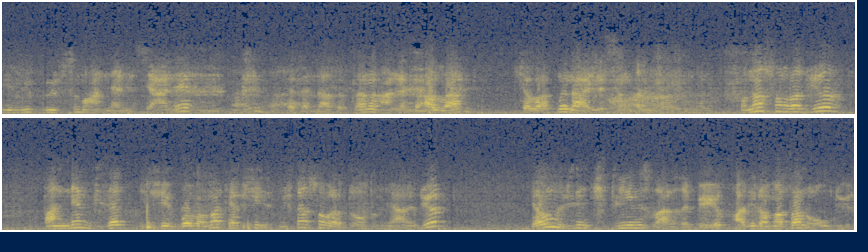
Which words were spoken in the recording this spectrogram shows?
Ümmü Gülsüm annemiz yani. Efendi Hazretleri'nin annesi. Allah şefaatine nail etsin. Ondan sonra diyor, annem bize şey babama tefsir etmişten sonra doğdum yani diyor. Yalnız bizim çiftliğimiz vardı büyük. Ali Ramazan oğluyduk biz.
